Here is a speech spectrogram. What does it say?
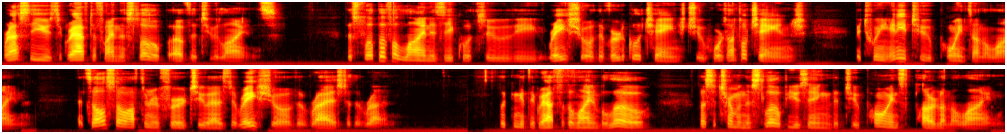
we're asked to use the graph to find the slope of the two lines. The slope of a line is equal to the ratio of the vertical change to horizontal change between any two points on the line. It's also often referred to as the ratio of the rise to the run. Looking at the graph of the line below, let's determine the slope using the two points plotted on the line.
